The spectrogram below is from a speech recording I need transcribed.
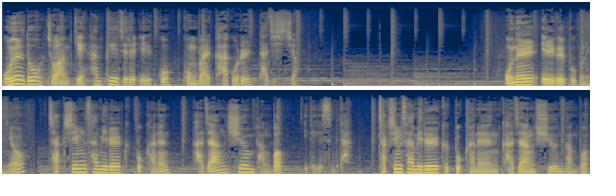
오늘도 저와 함께 한 페이지를 읽고 공부할 각오를 다지시죠. 오늘 읽을 부분은요. 작심삼일을 극복하는 가장 쉬운 방법이 되겠습니다. 작심삼일을 극복하는 가장 쉬운 방법.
